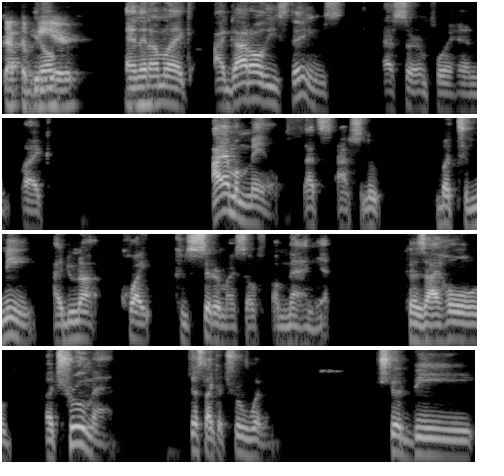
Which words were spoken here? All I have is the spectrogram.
Got the beard. Know? And then I'm like, I got all these things, at a certain point and like I am a male. That's absolute. But to me, I do not quite consider myself a man yet because I hold a true man, just like a true woman, should be,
